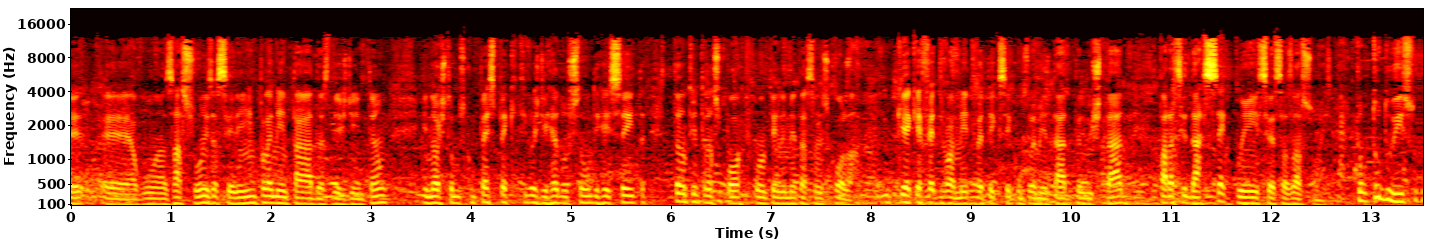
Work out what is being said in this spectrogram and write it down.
é, é, algumas ações a serem implementadas desde então e nós estamos com perspectivas de redução de receita, tanto em transporte quanto em alimentação escolar. O que é que efetivamente vai ter que ser complementado pelo Estado para se dar sequência a essas ações. Então, tudo isso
